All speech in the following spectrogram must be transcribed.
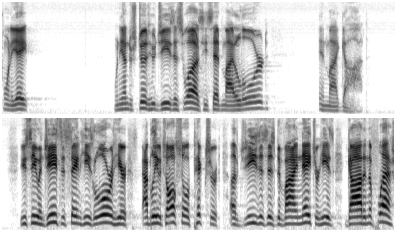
28. When he understood who Jesus was, he said, My Lord and my God. You see, when Jesus is saying he's Lord here, I believe it's also a picture of Jesus' divine nature. He is God in the flesh.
